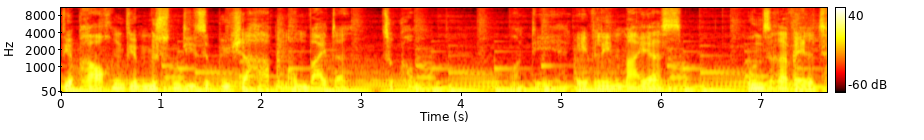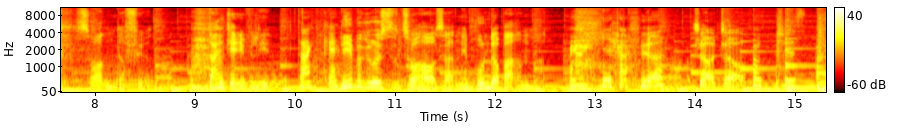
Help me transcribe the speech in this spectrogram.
wir brauchen, wir müssen diese Bücher haben, um weiterzukommen. Und die Evelyn Meyers unserer Welt sorgen dafür. Danke, Evelyn. Danke. Liebe Grüße zu Hause an den wunderbaren Mann. ja. Ja, ciao, ciao. Tschüss.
